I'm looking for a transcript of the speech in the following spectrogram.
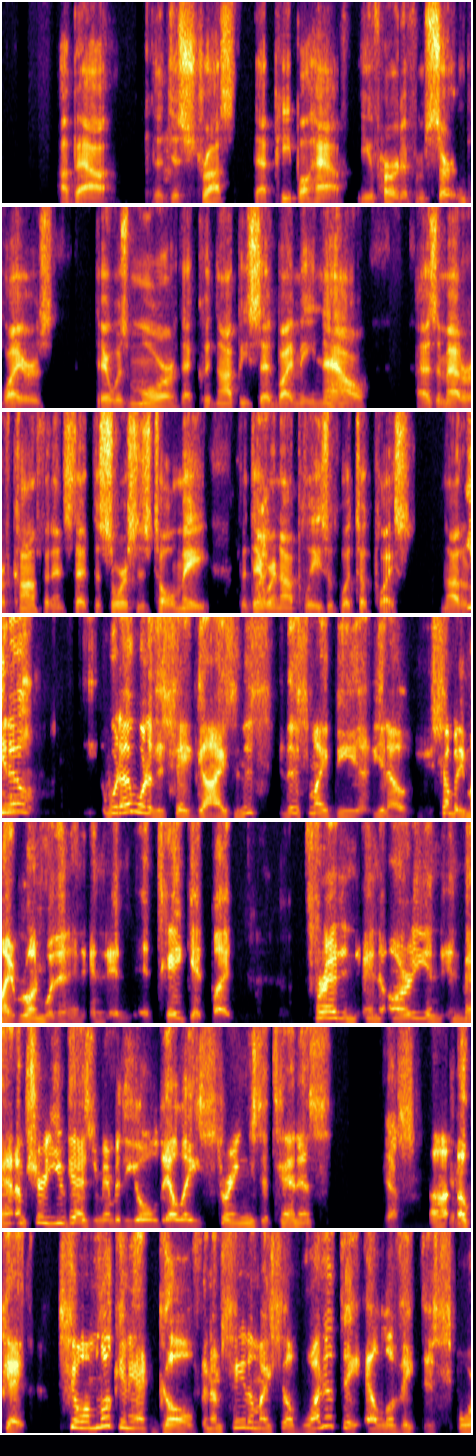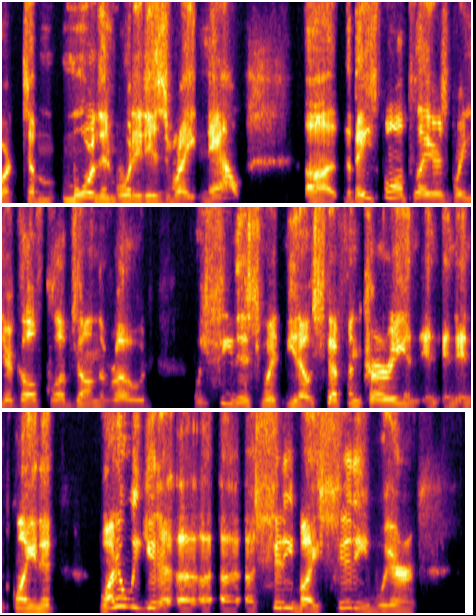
about the distrust that people have. You've heard it from certain players. There was more that could not be said by me now, as a matter of confidence, that the sources told me that they were not pleased with what took place. Not at you all. You know what i wanted to say guys and this this might be you know somebody might run with it and, and, and, and take it but fred and, and artie and, and matt i'm sure you guys remember the old la strings the tennis Yes. uh, Yeah. okay so i'm looking at golf and i'm saying to myself why don't they elevate this sport to more than what it is right now uh, the baseball players bring their golf clubs on the road we see this with you know stephen curry and, and, and, and playing it why don't we get a, a, a, a city by city where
